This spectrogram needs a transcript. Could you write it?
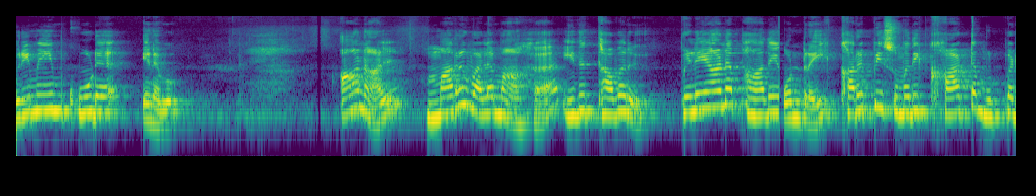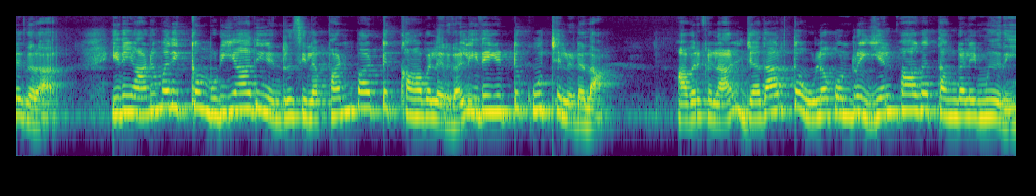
உரிமையும் கூட எனவும். ஆனால் மறுவளமாக இது தவறு. பிழையான பாதை ஒன்றை கருப்பி சுமதி காட்ட முற்படுகிறார். இதை அனுமதிக்க முடியாது என்று சில பண்பாட்டு காவலர்கள் இதையிட்டு கூச்சலிடலாம். அவர்களால் யதார்த்த உலகொன்று இயல்பாக தங்களை மீறி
